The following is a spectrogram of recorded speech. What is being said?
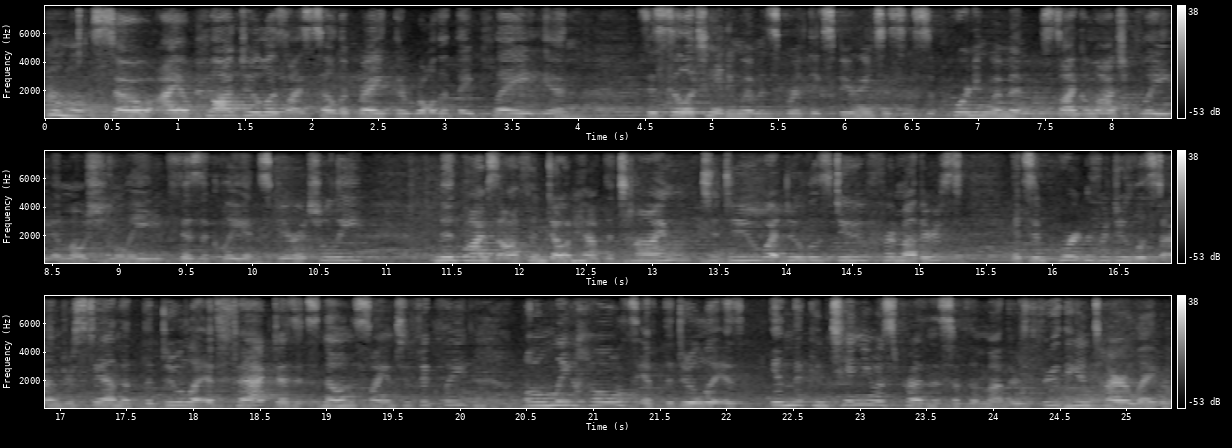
so I applaud doulas, I celebrate the role that they play in facilitating women's birth experiences and supporting women psychologically, emotionally, physically, and spiritually. Midwives often don't have the time to do what doulas do for mothers. It's important for doulas to understand that the doula effect, as it's known scientifically, only holds if the doula is in the continuous presence of the mother through the entire labor.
